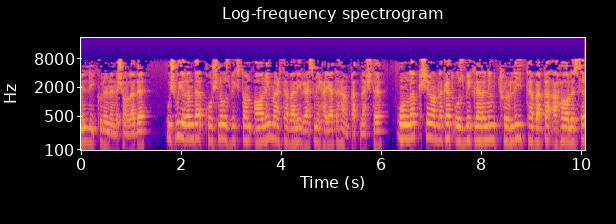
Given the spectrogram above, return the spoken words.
milliy kunini nishonladi. Ushbu yig'inda qo'shni o'zbekiston oliy martabali rasmiy hay'ati ham qatnashdi. O'nlab kishi mamlakat o'zbeklarining turli tabaqa aholisi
